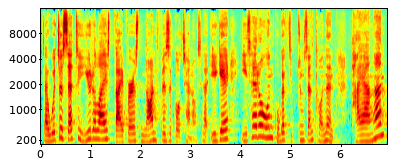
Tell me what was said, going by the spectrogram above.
자 which is set to utilize diverse non-physical channels. 자, 이게 이 새로운 고객 집중 센터는 다양한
